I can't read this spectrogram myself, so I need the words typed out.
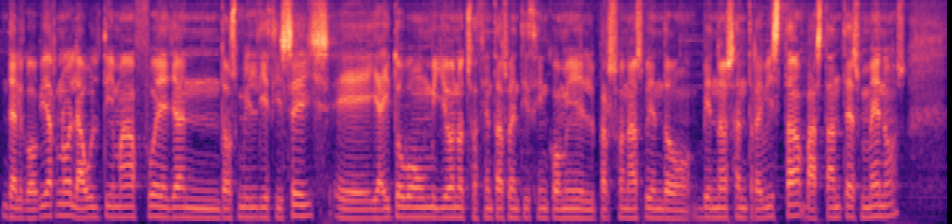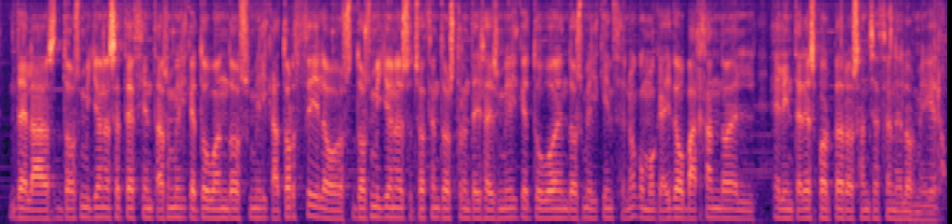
del, gobierno. La última fue ya en 2016 eh, y ahí tuvo 1.825.000 personas viendo, viendo esa entrevista, bastantes menos de las 2.700.000 que tuvo en 2014 y los 2.836.000 que tuvo en 2015, ¿no? Como que ha ido bajando el, el, interés por Pedro Sánchez en el hormiguero.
